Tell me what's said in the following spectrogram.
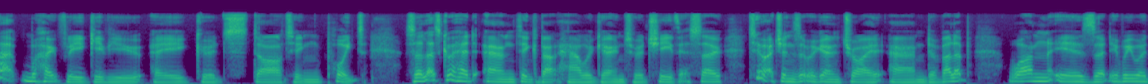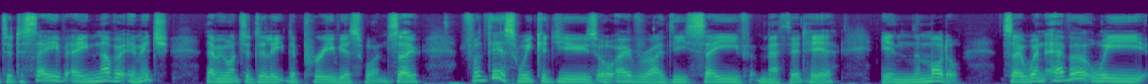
that will hopefully give you a good starting point. So let's go ahead and think about how we're going to achieve this. So, two actions that we're going to try and develop. One is that if we were to save another image, then we want to delete the previous one. So, for this, we could use or override the save method here in the model. So, whenever we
